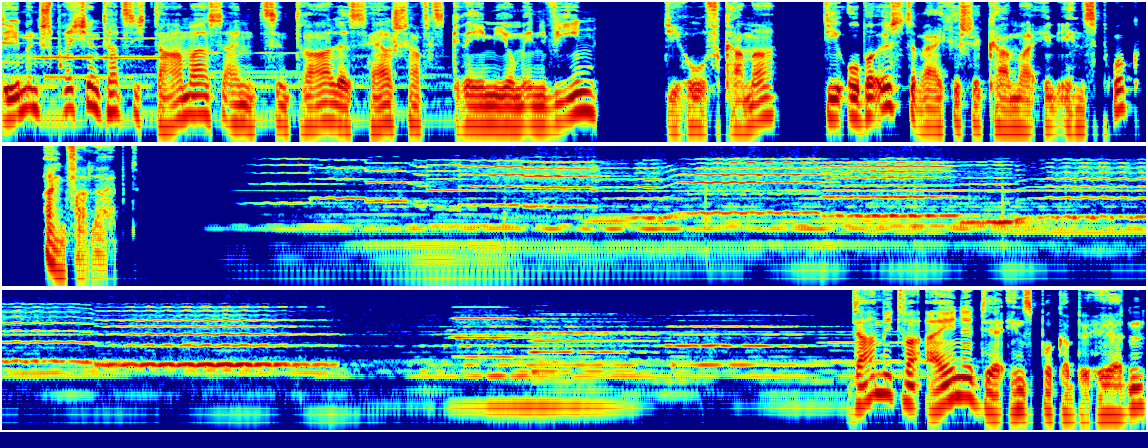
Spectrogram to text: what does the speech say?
Dementsprechend hat sich damals ein zentrales Herrschaftsgremium in Wien, die Hofkammer, die Oberösterreichische Kammer in Innsbruck einverleibt. Damit war eine der Innsbrucker Behörden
